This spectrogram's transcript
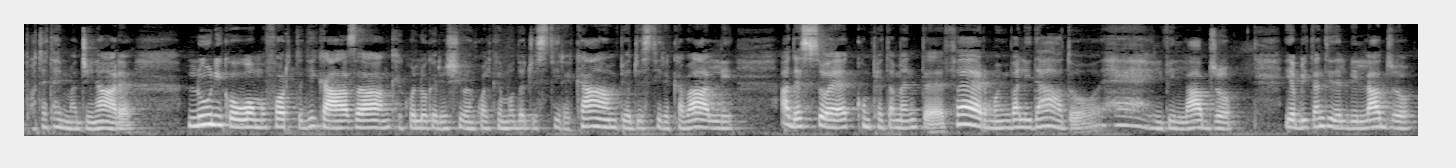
potete immaginare l'unico uomo forte di casa, anche quello che riusciva in qualche modo a gestire campi, a gestire cavalli, adesso è completamente fermo, invalidato. Eh, il villaggio, gli abitanti del villaggio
